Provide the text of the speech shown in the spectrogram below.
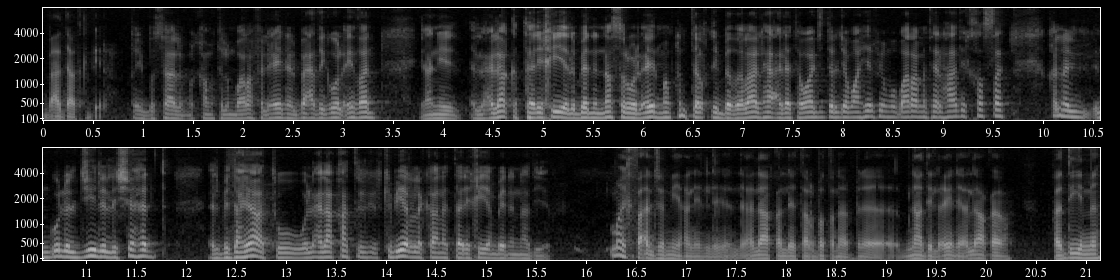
باعداد كبيرة. طيب ابو سالم إقامة المباراة في العين البعض يقول أيضا يعني العلاقة التاريخية اللي بين النصر والعين ممكن تلقي بظلالها على تواجد الجماهير في مباراة مثل هذه خاصة خلينا نقول الجيل اللي شهد البدايات والعلاقات الكبيرة اللي كانت تاريخيا بين الناديين. ما يخفى على الجميع يعني ال- العلاقة اللي تربطنا بنادي العين علاقة قديمة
